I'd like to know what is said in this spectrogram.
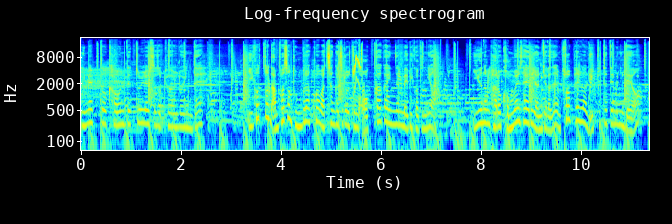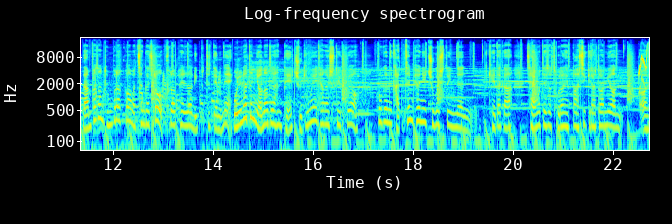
이 맵도 가운데 뚫려 있어서 별로인데. 이것도 남파선 돈브라코와 마찬가지로 좀 억가가 있는 맵이거든요. 이유는 바로 건물 사이를 연결하는 프로펠러 리프트 때문인데요. 난파선 돈브라코와 마찬가지로 프로펠러 리프트 때문에 몰려든 연어들한테 죽임을 당할 수도 있고요. 혹은 같은 편이 죽을 수도 있는 게다가 잘못해서 도랑에 빠지기라도 하면 어휴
